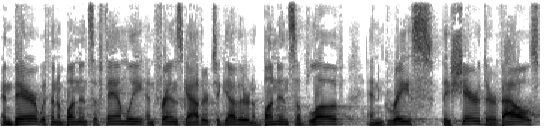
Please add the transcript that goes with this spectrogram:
And there, with an abundance of family and friends gathered together, an abundance of love and grace, they shared their vows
